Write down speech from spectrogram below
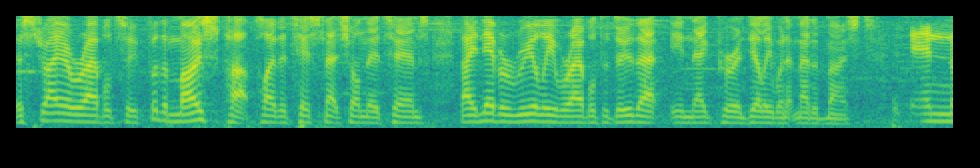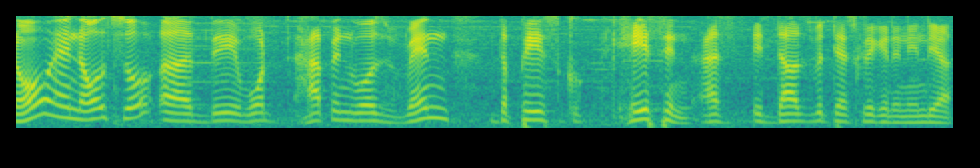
Australia were able to, for the most part, play the test match on their terms. They never really were able to do that in Nagpur and Delhi when it mattered most. and no, and also uh, they what happened was when the pace hastened as it does with Test cricket in India,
